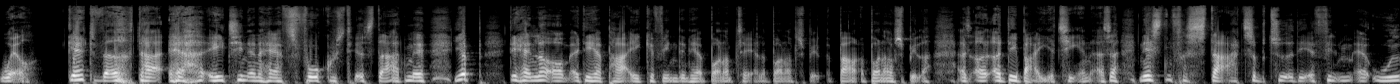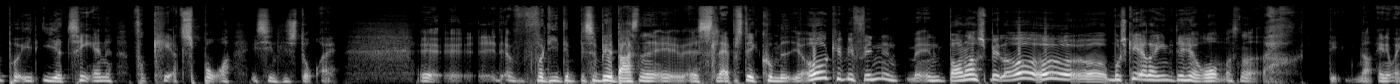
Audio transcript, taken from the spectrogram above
Well, Gæt hvad der er 18 and a half's fokus til at starte med. Yep, det handler om, at det her par ikke kan finde den her båndoptager eller båndopspiller. båndafspiller. Altså, og, og det er bare irriterende. Altså, næsten fra start, så betyder det, at filmen er ude på et irriterende, forkert spor i sin historie. Øh, øh, fordi det, så bliver det bare sådan en øh, øh slapstick-komedie. Åh, kan vi finde en, en båndafspiller? Åh, åh, åh, måske er der en i det her rum, og sådan noget. Oh, det, no, anyway.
